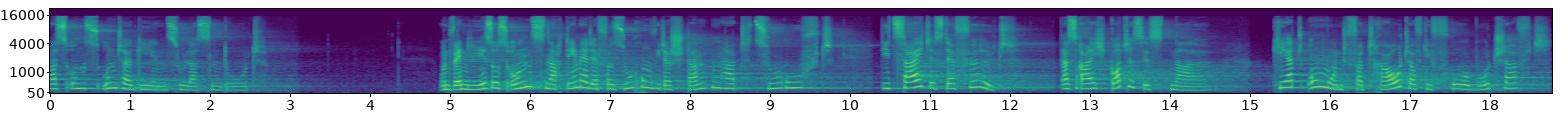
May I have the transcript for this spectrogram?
was uns untergehen zu lassen droht. Und wenn Jesus uns, nachdem er der Versuchung widerstanden hat, zuruft, die Zeit ist erfüllt, das Reich Gottes ist nahe, kehrt um und vertraut auf die frohe Botschaft,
